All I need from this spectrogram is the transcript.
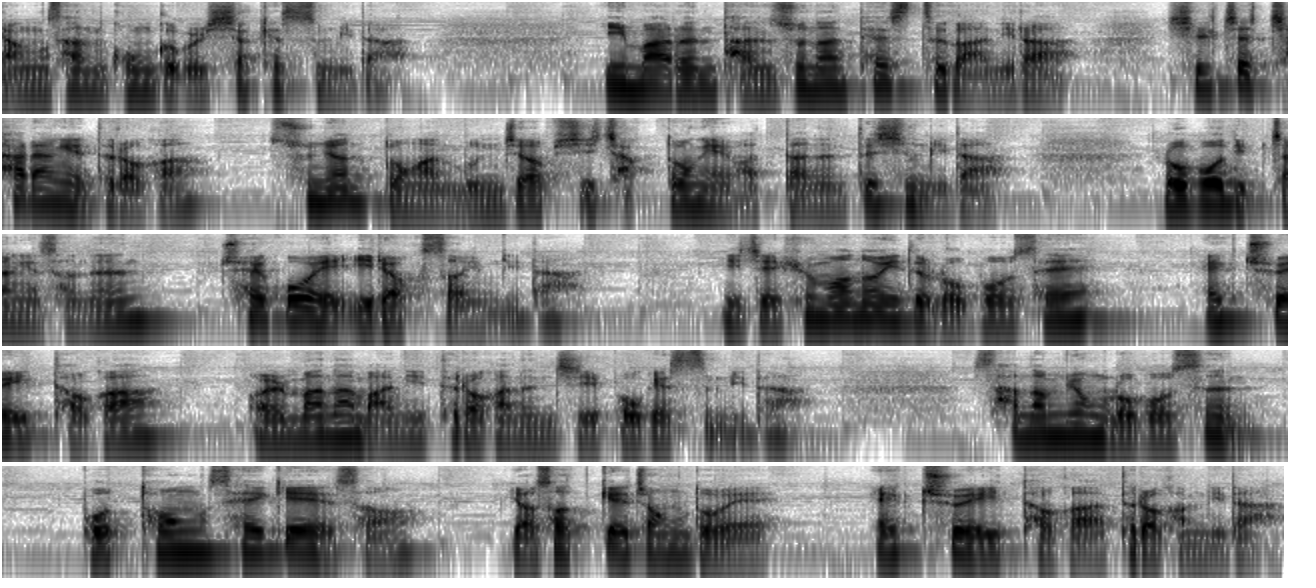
양산 공급을 시작했습니다. 이 말은 단순한 테스트가 아니라 실제 차량에 들어가 수년 동안 문제없이 작동해 왔다는 뜻입니다. 로봇 입장에서는 최고의 이력서입니다. 이제 휴머노이드 로봇에 액추에이터가 얼마나 많이 들어가는지 보겠습니다. 산업용 로봇은 보통 3개에서 6개 정도의 액추에이터가 들어갑니다.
